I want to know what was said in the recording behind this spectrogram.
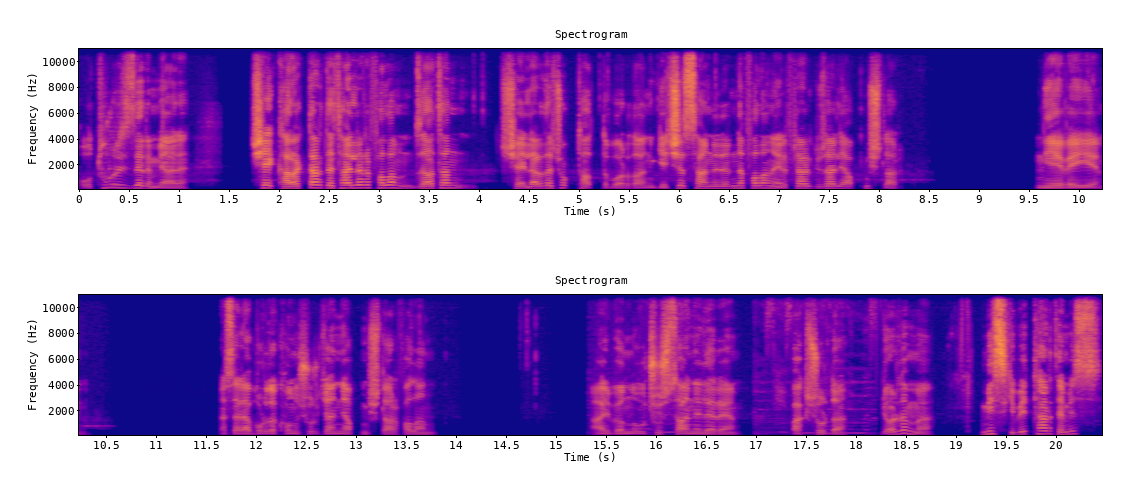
Oturur izlerim yani. Şey karakter detayları falan zaten şeylerde çok tatlı bu arada. Hani geçiş sahnelerinde falan herifler güzel yapmışlar. Nieve'yi mesela burada konuşurken yapmışlar falan. Albion'la uçuş sahneleri. Bak şurada. Gördün mü? Mis gibi tertemiz.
